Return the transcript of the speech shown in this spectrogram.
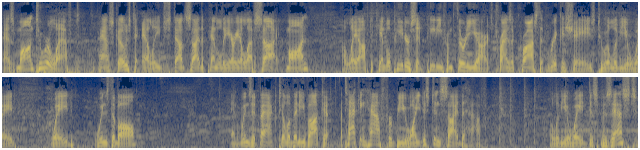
has Maughan to her left. The pass goes to Ellie just outside the penalty area left side. Maughan, a layoff to Kendall Peterson. Petey from 30 yards tries a cross that ricochets to Olivia Wade. Wade wins the ball and wins it back to Laveni Vaka. Attacking half for BYU, just inside the half. Olivia Wade dispossessed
